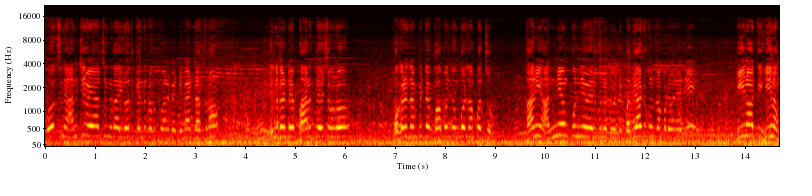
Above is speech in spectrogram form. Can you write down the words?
ఫోర్స్ని అణిచివేయాల్సిందిగా ఈరోజు కేంద్ర ప్రభుత్వాన్ని మేము డిమాండ్ చేస్తున్నాం. ఎందుకంటే భారతదేశంలో ఒకటి చంపితే కోపంతో ఇంకోటి చంపొచ్చు. కానీ అన్యం పుణ్యం ఎరుగున్నటువంటి పర్యాటకులను చంపడం అనేది హీనాతి హీనం.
